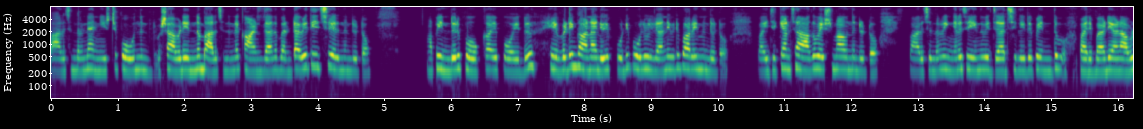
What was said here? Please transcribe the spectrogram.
ബാലചന്ദ്രനെ അന്വേഷിച്ച് പോകുന്നുണ്ട് പക്ഷെ അവിടെ എന്നും ബാലചന്ദ്രനെ കാണില്ല എന്ന് പറഞ്ഞിട്ട് അവർ തിരിച്ചു വരുന്നുണ്ട് കേട്ടോ അപ്പോൾ ഒരു പോക്കായി പോയത് എവിടെയും കാണാനില്ല. ഒരു പൊടി പോലും ഇല്ലാന്ന് ഇവർ പറയുന്നുണ്ട് കേട്ടോ വൈജിക്കാണെച്ചാൽ ആകെ വിഷമാവുന്നുണ്ട് കേട്ടോ ബാലചന്ദ്രൻ ഇങ്ങനെ ചെയ്യുന്നു വിചാരിച്ചില്ല. ഇതിപ്പോൾ എന്ത് പരിപാടിയാണ്? അവൾ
